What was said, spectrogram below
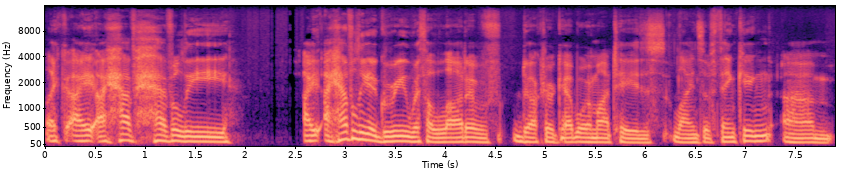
like, I, I have heavily. I, I heavily agree with a lot of Dr. Gabor Maté's lines of thinking. Um,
